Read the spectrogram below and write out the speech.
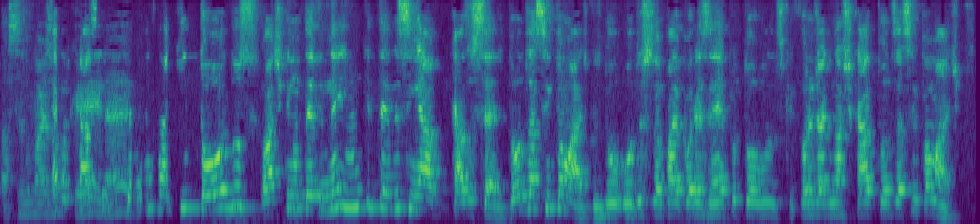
Tá sendo mais É, ok, caso- né? pelo menos Aqui todos, eu acho que não teve nenhum que teve assim, ah, caso sério, todos assintomáticos. Do, o do Sampaio, por exemplo, todos que foram diagnosticados, todos assintomáticos.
